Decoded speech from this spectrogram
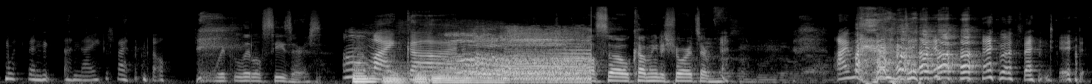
With a, a knife? I don't know. With Little Caesars. Oh my God. Also, coming to shorts are I'm offended. I'm offended.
